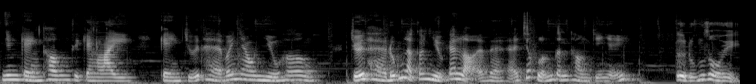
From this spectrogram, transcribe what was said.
Nhưng càng thân thì càng lầy, càng chửi thề với nhau nhiều hơn. Chửi thề đúng là có nhiều cái lợi về thể chất lẫn tinh thần chị nhỉ? Ừ đúng rồi,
